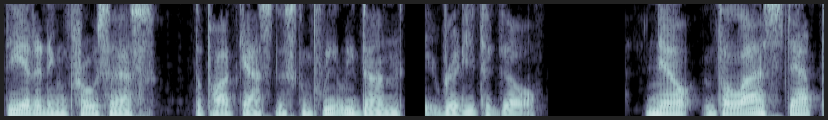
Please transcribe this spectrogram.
the editing process, the podcast is completely done, ready to go. Now, the last step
